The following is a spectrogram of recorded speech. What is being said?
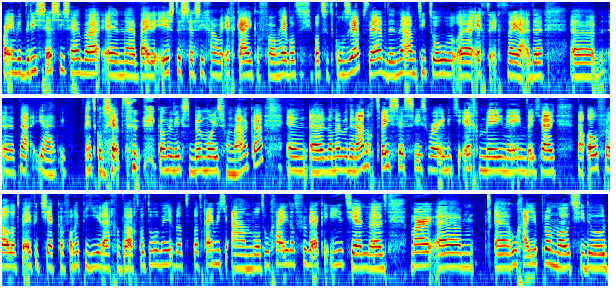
waarin we drie sessies hebben. En uh, bij de eerste sessie gaan we echt kijken van hey, wat, is, wat is het concept? Hè? De naam, titel, uh, echt, echt, nou ja, de, uh, nou ja, het concept. ik kan er niks moois van maken. En uh, dan hebben we daarna nog twee sessies waarin ik je echt meeneem. Dat jij nou overal dat we even checken van heb je hier aan gedacht? Wat, doen we, wat, wat ga je met je aanbod? Hoe ga je dat verwerken in je challenge? Maar um, uh, hoe ga je promotie doen?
